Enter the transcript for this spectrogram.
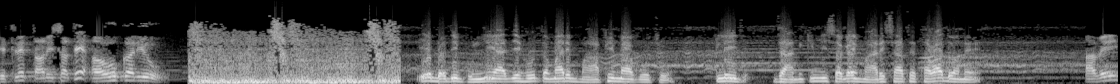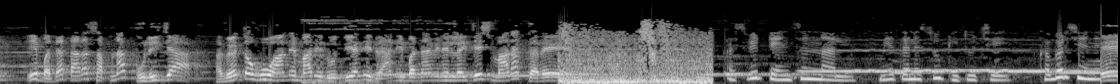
એટલે તારી સાથે આવું કર્યું. એ બધી ભૂલની આજે હું તમારી માફી માંગુ છું. પ્લીઝ જાનકીની સગાઈ મારી સાથે થવા દો ને. હવે એ બધા તારા સપના ભૂલી જા. હવે તો હું આને મારી રુદિયાની રાની બનાવીને લઈ જઈશ મારા ઘરે. અશ્વિન ટેન્શન ના લે. મેં તને શું કીધું છે? ખબર છે ને એ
